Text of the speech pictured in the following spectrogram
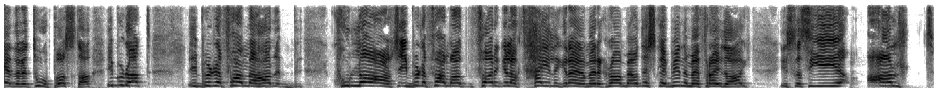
en eller to poster. Jeg burde hatt Jeg burde faen meg ha collage Jeg burde faen meg ha fargelagt hele greia med reklame, og det skal jeg begynne med fra i dag. Jeg skal si alt!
